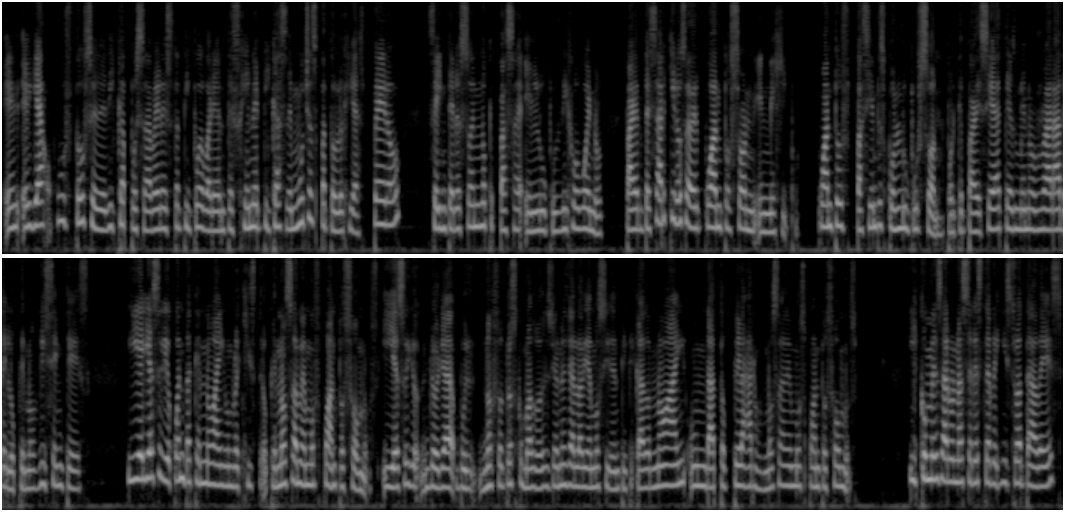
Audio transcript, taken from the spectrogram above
e, ella justo se dedica pues a ver este tipo de variantes genéticas de muchas patologías, pero se interesó en lo que pasa en lupus. Dijo, bueno, para empezar quiero saber cuántos son en México, cuántos pacientes con lupus son, porque parecía que es menos rara de lo que nos dicen que es. Y ella se dio cuenta que no hay un registro, que no sabemos cuántos somos. Y eso yo, yo ya, pues, nosotros como asociaciones ya lo habíamos identificado. No hay un dato claro, no sabemos cuántos somos. Y comenzaron a hacer este registro a través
